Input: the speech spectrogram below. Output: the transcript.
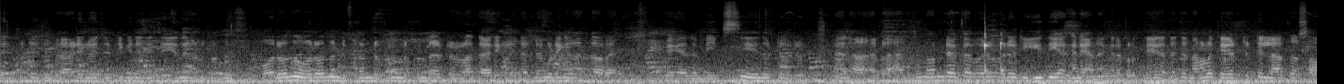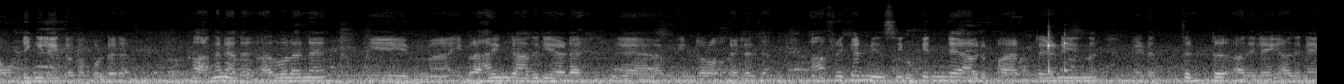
വെച്ചിട്ട് ഇച്ചിരി ഗാഡിയിൽ വെച്ചിട്ട് ഇങ്ങനെ ഇത് ചെയ്യുന്ന കാണുമ്പോൾ ഓരോന്നും ഓരോന്നും ഡിഫറെന്റ് ഡിഫറെന്റ് ഡിഫറെന്റ് ആയിട്ടുള്ള കാര്യങ്ങൾ. ഇതെല്ലാം കൂടി ഇങ്ങനെ എന്താ പറയുക മിക്സ് ചെയ്തിട്ട് ഒരു ഹാൻസ്മറിന്റെ ഒക്കെ ഒരു ഒരു രീതി അങ്ങനെയാണ്. അങ്ങനെ പ്രത്യേകം എന്ന് വെച്ചാൽ നമ്മൾ കേട്ടിട്ടില്ലാത്ത സൗണ്ടിങ്ങിലേക്കൊക്കെ കൊണ്ടുവരാൻ അങ്ങനെ അത് അതുപോലെ തന്നെ ഈ ഇബ്രാഹിം ഖാദിരിയുടെ ഇൻട്രോ ആഫ്രിക്കൻ മ്യൂസിക്കിന്റെ ആ ഒരു പാറ്റേണിൽ നിന്ന് എടുത്തിട്ട് അതിലെ അതിനെ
